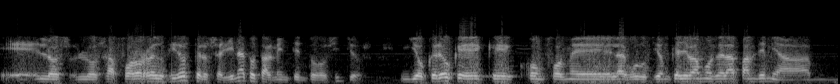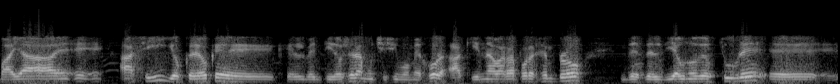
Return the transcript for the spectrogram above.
eh, los, los aforos reducidos, pero se llena totalmente en todos sitios. Yo creo que, conforme la evolución que llevamos de la pandemia vaya eh, eh, así, yo creo que, el 22 será muchísimo mejor. Aquí en Navarra, por ejemplo, desde el día 1 de octubre eh,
